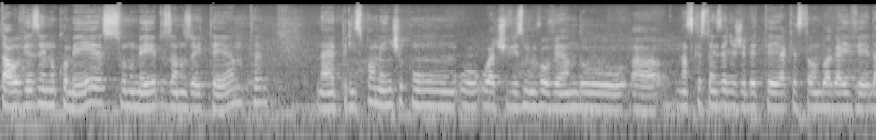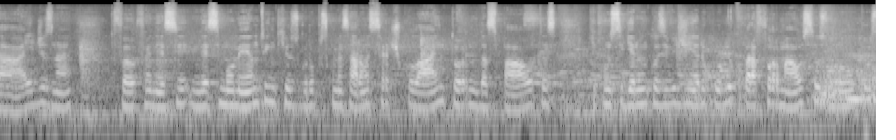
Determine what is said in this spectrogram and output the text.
talvez no começo, no meio dos anos 80, né, principalmente com o, o ativismo envolvendo uh, nas questões LGBT a questão do HIV e da AIDS, né, foi, foi, nesse, nesse momento em que os grupos começaram a se articular em torno das pautas, que conseguiram inclusive dinheiro público para formar os seus grupos,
